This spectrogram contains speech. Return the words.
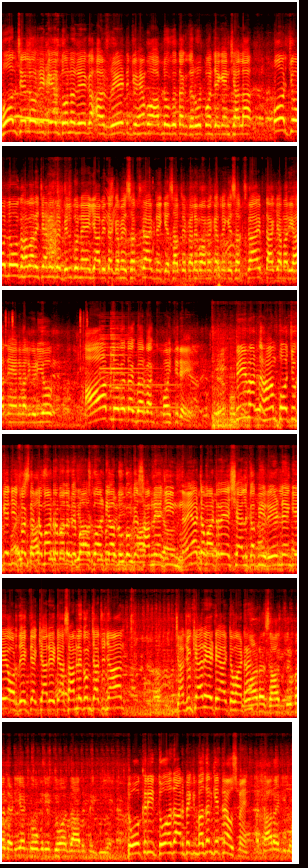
होलसेल और रिटेल दोनों रेट जो है, वो आप लोगों तक ज़रूर पहुँचेंगे, इंशाल्लाह। और जो लोग हमारे चैनल पर बिल्कुल नहीं या अभी तक हमें सब्सक्राइब नहीं किया, सबसे पहले वो हमें कर लेंगे सब्सक्राइब ताकि हमारी हाथ में आने वाली वीडियो आप लोगों तक बर वक्त पहुँचती रहे। हम पहुँच चुके हैं जी इस वक्त टमाटर वाले के पास क्वालिटी आप लोगों के सामने है जी। नया टमाटर है, शैल का भी रेट लेंगे। और देखते हैं क्या रेट है। अस्सलाम वालेकुम चाचू जान। चाचू क्या रेट है आज टमाटर? टमाटर सात सौ है टोकरी दो हज़ार रुपए की है। टोकरी दो हज़ार रुपए की वज़न कितना है उसमें? अठारह किलो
